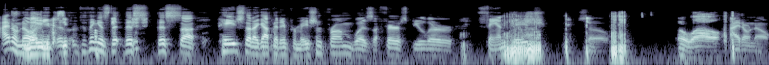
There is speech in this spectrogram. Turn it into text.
I don't know. I mean, the, he- the thing is that this this uh, page that I got that information from was a Ferris Bueller fan page. So Oh wow. I don't know.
